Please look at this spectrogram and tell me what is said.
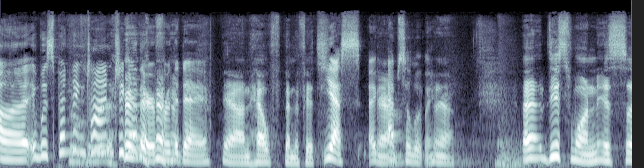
uh, "It was spending time together for the day." yeah, and health benefits. Yes, Yeah, absolutely. Yeah. Uh, this one is uh,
